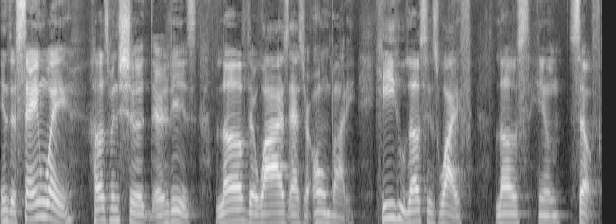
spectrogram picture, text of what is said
In the same way, husbands should, there it is, love their wives as their own body. He who loves his wife loves himself.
